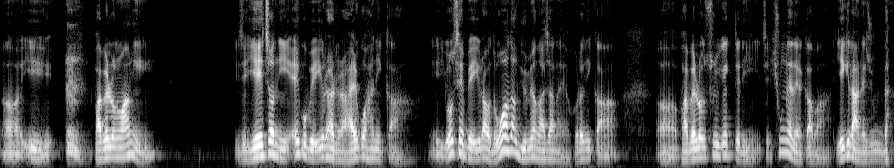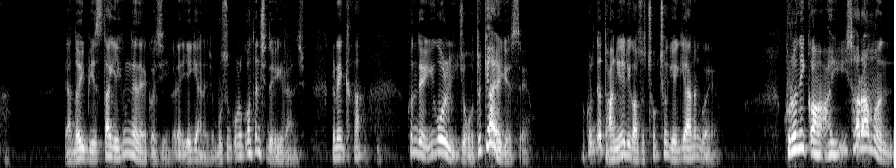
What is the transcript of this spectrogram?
어, 이 바벨론 왕이 이제 예전 이 애굽의 일화를 알고 하니까 이 요셉의 일화가 워낙 유명하잖아요. 그러니까 어, 바벨론 술객들이 이제 흉내 낼까봐 얘기를 안 해줍니다. 야 너희 비슷하게 흉내 낼 거지. 그래 얘기 안 해줘. 무슨 꿈을 꿨는지도 얘기를 안 해줘. 그러니까 근데 이걸 이제 어떻게 알겠어요? 그런데 다니엘이 가서 척척 얘기하는 거예요. 그러니까 아, 이 사람은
